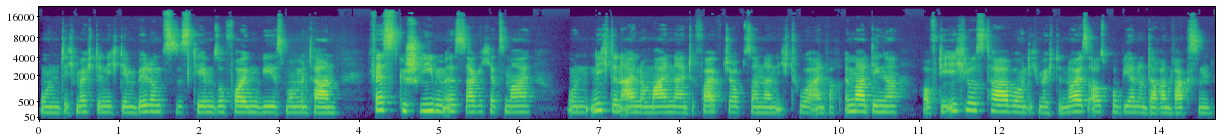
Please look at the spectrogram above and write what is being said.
und ich möchte nicht dem Bildungssystem so folgen, wie es momentan festgeschrieben ist, sage ich jetzt mal, und nicht in einen normalen 9-to-5-Job, sondern ich tue einfach immer Dinge, auf die ich Lust habe und ich möchte Neues ausprobieren und daran wachsen.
